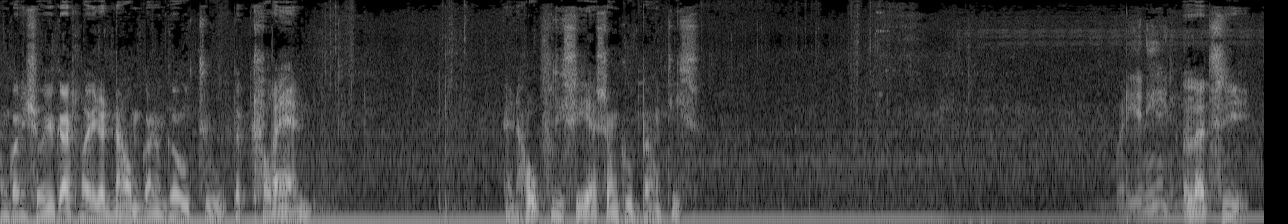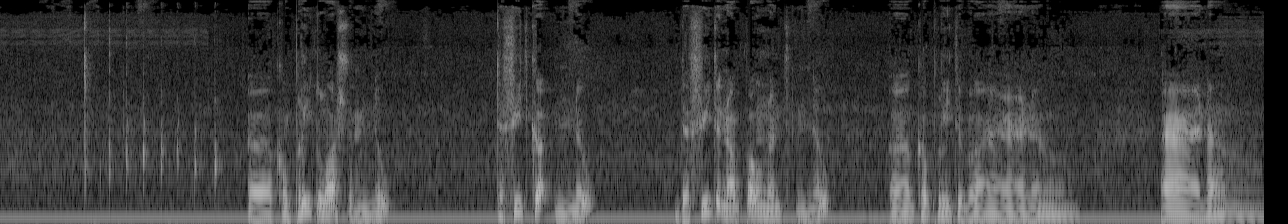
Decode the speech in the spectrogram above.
I'm gonna show you guys later. Now I'm gonna go to the clan and hopefully see has some good bounties. Do you need? Let's see. Uh, complete loss, no. Defeat got no. Defeat an opponent, no. Uh, complete the uh, no. Uh, no.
